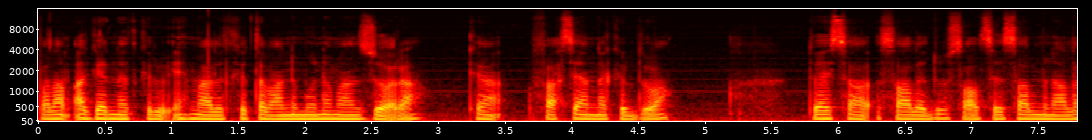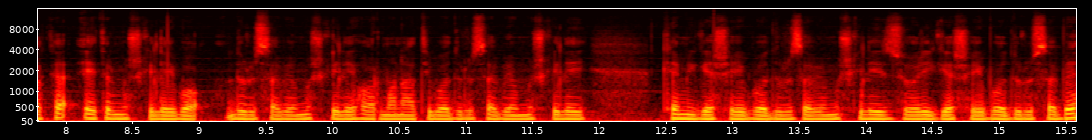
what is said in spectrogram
بەڵام ئەگەر نەتکرد و ئێهمالت کرد تەوان نمونەمان زۆرە کە فەحسیان نەکردووە دوای ساڵێ دوو ساڵ سێ ساڵ مناڵەکە ئەیتر مشکلی بۆ دروسە بێ مشکلی هۆرمۆناتی بۆ دروسە بێ مشکلی کەمی گەشەی بۆ دروسە بێ مشکلی زۆری گەشەی بۆ دروسە بێ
